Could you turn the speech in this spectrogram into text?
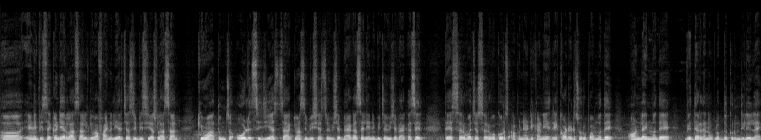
एन ए पी सेकंड इयरला असाल किंवा फायनल इयरच्या सी बी सी एसला असाल किंवा तुमचं ओल्ड सी जी एसचा किंवा सी बी सी एसचा विषय बॅक असेल एन ई पीचा विषय बॅक असेल ते सर्वचे सर्व कोर्स आपण या ठिकाणी रेकॉर्डेड स्वरूपामध्ये ऑनलाईनमध्ये विद्यार्थ्यांना उपलब्ध करून दिलेला आहे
